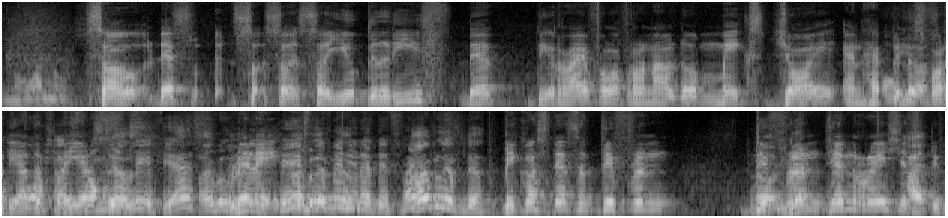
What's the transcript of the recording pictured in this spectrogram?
No one knows. So that's so, so so you believe that the arrival of Ronaldo makes joy and happiness yes, for the other course, I players? strongly believe, yes. I believe. Really? I He is the believe Man that. United fan. I believe that. Because there's a different No, different that- generation. I,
